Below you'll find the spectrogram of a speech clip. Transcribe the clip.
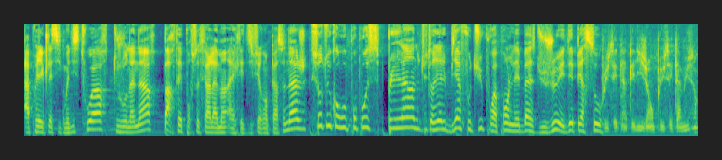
Après les classiques mode histoire, toujours nanar, parfait pour se faire la main avec les différents personnages, surtout qu'on vous propose plein de tutoriels bien foutus pour apprendre les bases du jeu et des persos. Plus c'est intelligent, plus c'est amusant.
